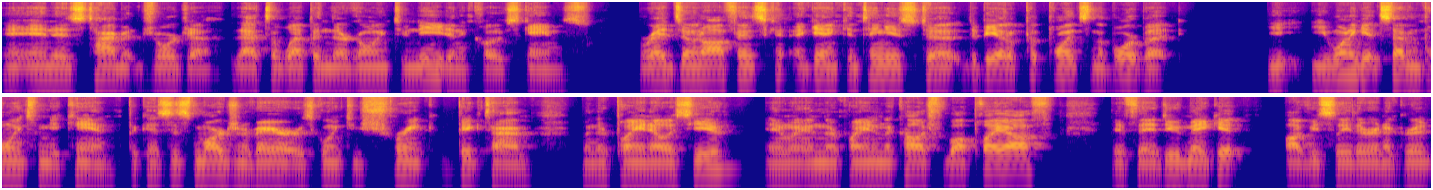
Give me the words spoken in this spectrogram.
in his time at Georgia. That's a weapon they're going to need in close games. Red zone offense again continues to to be able to put points on the board, but you, you want to get seven points when you can because this margin of error is going to shrink big time when they're playing LSU and when they're playing in the college football playoff. If they do make it, obviously they're in a great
